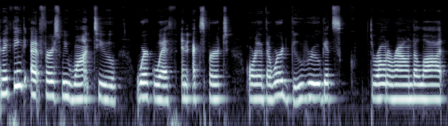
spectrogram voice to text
And I think at first we want to work with an expert or the word guru gets thrown around a lot.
